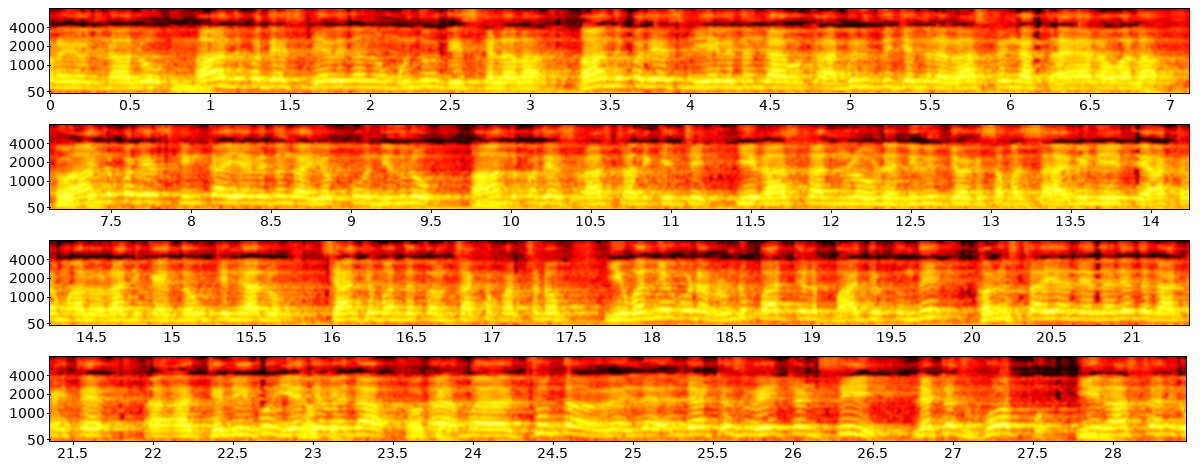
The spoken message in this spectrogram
ప్రయోజనాలు ఆంధ్రప్రదేశ్ ఏ విధంగా ముందుకు తీసుకెళ్ళాలా ఆంధ్రప్రదేశ్ని ఏ విధంగా ఒక అభివృద్ధి చెందిన రాష్ట్రంగా తయారవ్వాలా. ఆంధ్రప్రదేశ్కి ఇంకా ఏ విధంగా ఎక్కువ నిధులు ఆంధ్రప్రదేశ్ రాష్ట్రానికి ఇచ్చి ఈ రాష్ట్రంలో ఉండే నిరుద్యోగ సమస్య అవినీతి అక్రమాలు రాజకీయ దౌర్జన్యాలు శాంతి భద్రతలను చక్కపరచడం ఇవన్నీ కూడా రెండు పార్టీల బాధ్యత ఉంది. కలుస్తాయా లేదనేది నాకైతే తెలియదు ఏదేమైనా చూద్దాం. Let's wait and see let's hope ఈ రాష్ట్రానికి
